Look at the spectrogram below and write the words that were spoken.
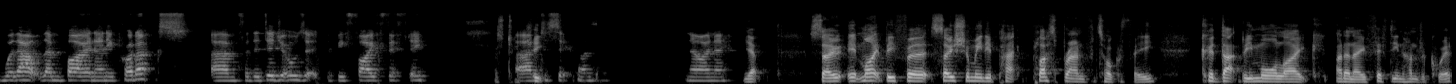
without them buying any products. Um, for the digitals, it would be 550 um, to 600. No, I know. Yep. So it might be for social media pack plus brand photography. Could that be more like, I don't know, 1500 quid?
